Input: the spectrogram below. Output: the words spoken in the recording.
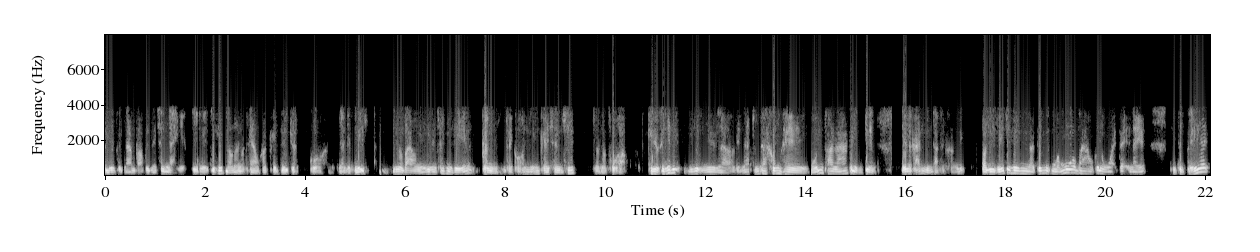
đưa Việt Nam vào cái danh sách này thì trước hết đó là nó theo các cái tiêu chuẩn của nhà nước Mỹ. Đưa vào những cái danh sách như thế cần phải có những cái xem xét cho nó phù hợp. Cái điều thứ nhất, ý, ví dụ như là ở Việt Nam chúng ta không hề muốn phá giá cái đồng tiền. Đấy là cái mà chúng ta phải khẳng định. Và vì thế cho nên là cái việc mà mua vào cái đồng ngoại tệ này ấy, thì thực tế ấy,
